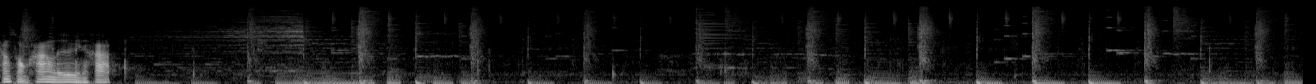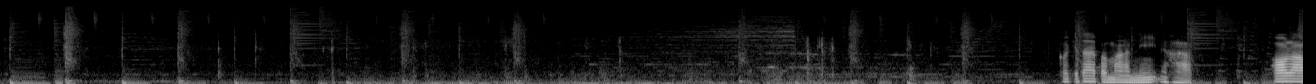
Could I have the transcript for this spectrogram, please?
ทั้งสองข้างเลยนะครับ ก็จะได้ประมาณนี้นะครับ พอเรา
